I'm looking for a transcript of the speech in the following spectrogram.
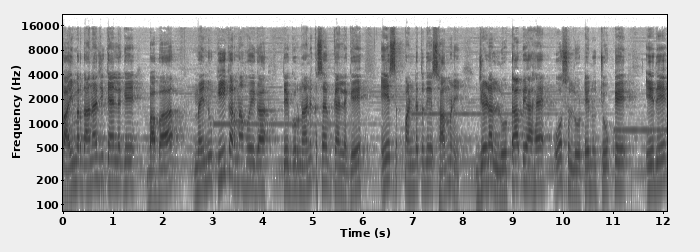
ਭਾਈ ਮਰਦਾਨਾ ਜੀ ਕਹਿਣ ਲੱਗੇ, ਬਾਬਾ, ਮੈਨੂੰ ਕੀ ਕਰਨਾ ਹੋਏਗਾ? ਤੇ ਗੁਰੂ ਨਾਨਕ ਸਾਹਿਬ ਕਹਿਣ ਲੱਗੇ, ਇਸ ਪੰਡਤ ਦੇ ਸਾਹਮਣੇ ਜਿਹੜਾ ਲੋਟਾ ਪਿਆ ਹੈ, ਉਸ ਲੋਟੇ ਨੂੰ ਚੁੱਕ ਕੇ ਇਹਦੇ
